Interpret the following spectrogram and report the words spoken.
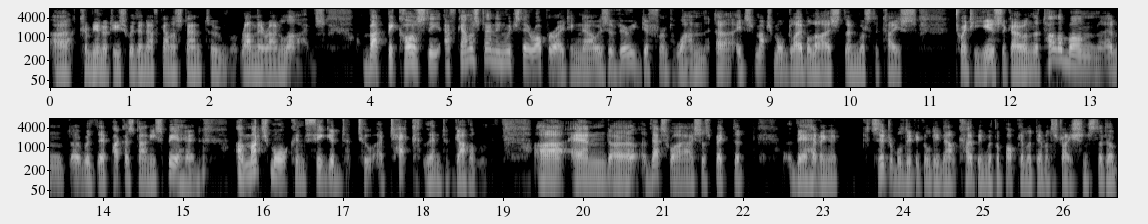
uh, communities within Afghanistan to run their own lives, but because the Afghanistan in which they're operating now is a very different one. Uh, it's much more globalized than was the case 20 years ago. And the Taliban, and uh, with their Pakistani spearhead, are much more configured to attack than to govern. Uh, and uh, that's why I suspect that they're having a considerable difficulty now coping with the popular demonstrations that are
